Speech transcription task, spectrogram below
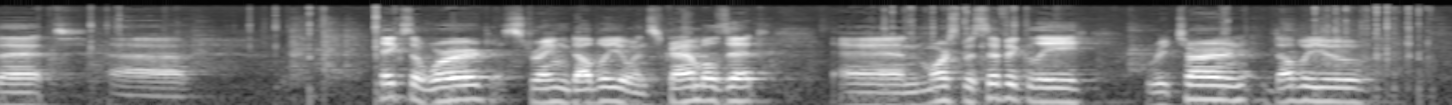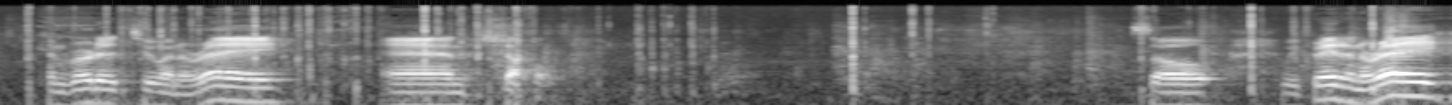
that uh, takes a word, a string W, and scrambles it, and more specifically, return W converted to an array and shuffled. So we created an array,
